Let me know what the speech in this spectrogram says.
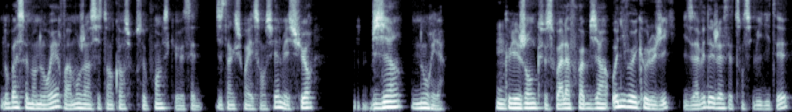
non pas seulement nourrir, vraiment j'insiste encore sur ce point parce que cette distinction est essentielle, mais sur bien nourrir. Mm. Que les gens, que ce soit à la fois bien au niveau écologique, ils avaient déjà cette sensibilité,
